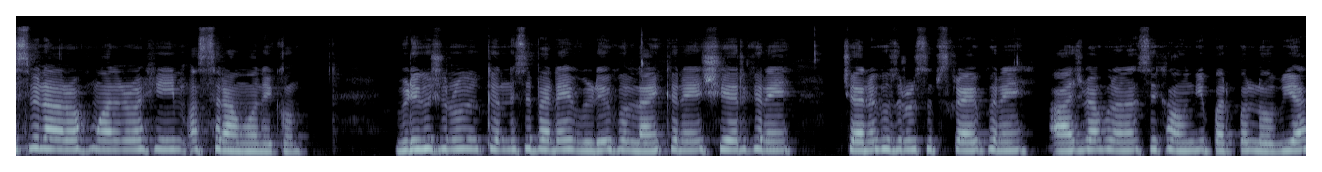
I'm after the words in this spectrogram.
बिसमीम अल्लाम वीडियो को शुरू करने से पहले वीडियो को लाइक करें, शेयर करें, चैनल को ज़रूर सब्सक्राइब करें। आज मैं आपको बनाना सिखाऊँगी पर्पल लोबिया।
